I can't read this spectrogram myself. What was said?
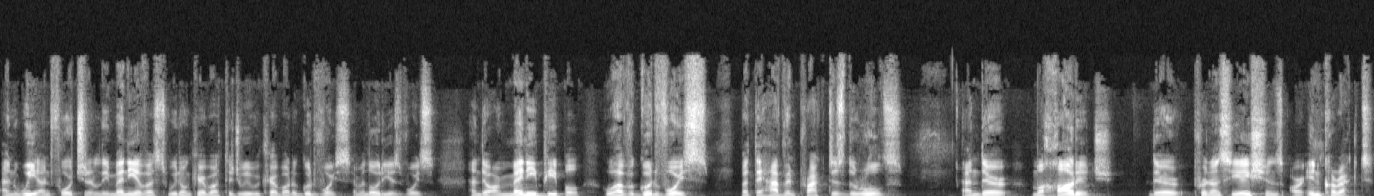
And we, unfortunately, many of us, we don't care about tajweed, we care about a good voice, a melodious voice. And there are many people who have a good voice but they haven't practiced the rules and their makharij, their pronunciations are incorrect,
